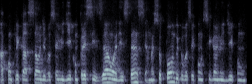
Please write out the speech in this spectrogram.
a complicação de você medir com precisão a distância, mas supondo que você consiga medir com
